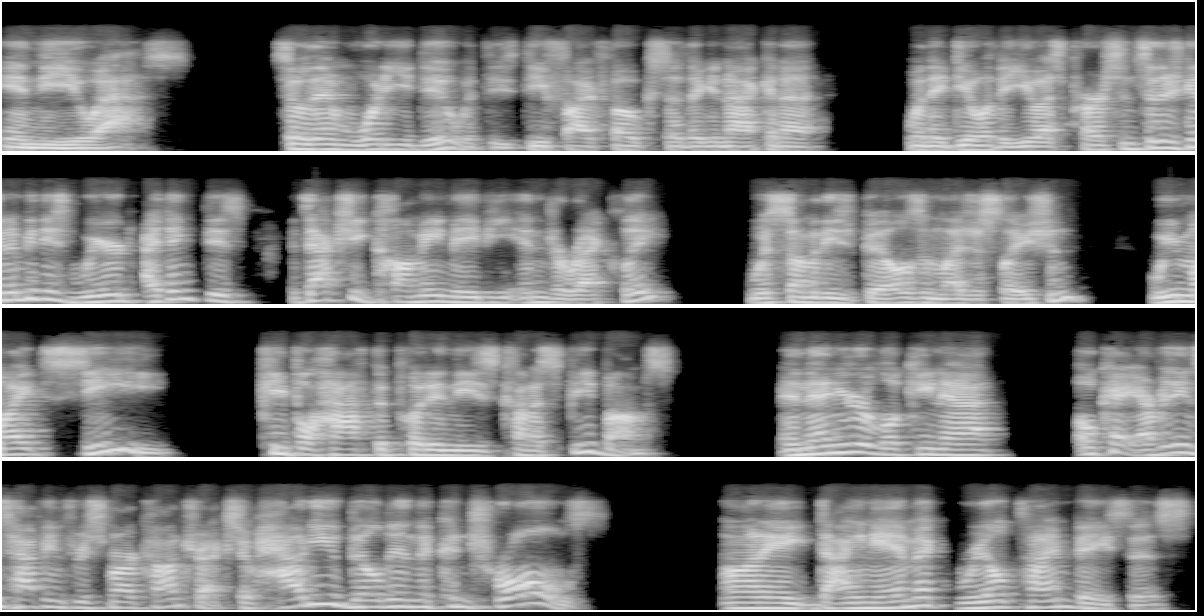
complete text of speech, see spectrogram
in the US. So then what do you do with these DeFi folks? So they're not going to, when they deal with a US person. So there's going to be these weird, I think this, it's actually coming maybe indirectly with some of these bills and legislation. We might see people have to put in these kind of speed bumps. And then you're looking at, okay, everything's happening through smart contracts. So how do you build in the controls on a dynamic real time basis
